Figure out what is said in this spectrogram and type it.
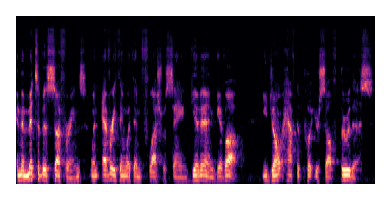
In the midst of his sufferings, when everything within flesh was saying, Give in, give up, you don't have to put yourself through this.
